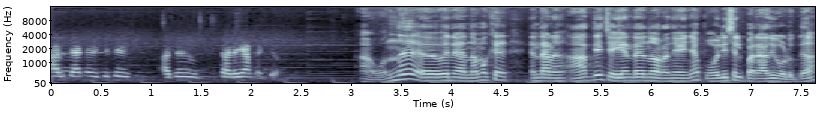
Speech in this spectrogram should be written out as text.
ആൾക്കാരെ വെച്ചിട്ട് അത് തടയാൻ പറ്റുമോ? ആ ഒന്ന് പിന്നെ നമുക്ക് എന്താണ് ആദ്യം ചെയ്യേണ്ടതെന്ന് പറഞ്ഞു കഴിഞ്ഞാൽ പോലീസിൽ പരാതി കൊടുക്കുക.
